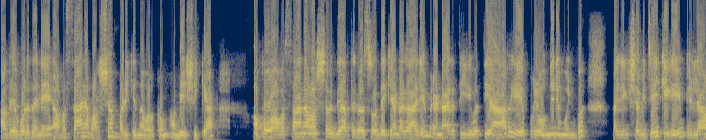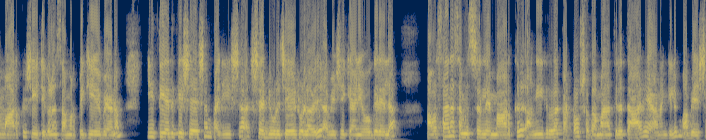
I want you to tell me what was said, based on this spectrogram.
അതേപോലെ തന്നെ അവസാന വർഷം പഠിക്കുന്നവർക്കും അപേക്ഷിക്കാം. അപ്പോ അവസാന വർഷ വിദ്യാർത്ഥികൾ ശ്രദ്ധിക്കേണ്ട കാര്യം രണ്ടായിരത്തി ഇരുപത്തി ആറ് ഏപ്രിൽ ഒന്നിന് മുൻപ് പരീക്ഷ വിജയിക്കുകയും എല്ലാ മാർക്ക് ഷീറ്റുകളും സമർപ്പിക്കുകയും വേണം. ഈ തീയതിക്ക് ശേഷം പരീക്ഷ ഷെഡ്യൂൾ ചെയ്തിട്ടുള്ളവർ അപേക്ഷിക്കാൻ യോഗ്യരല്ല. അവസാന സെമസ്റ്ററിലെ മാർക്ക് അംഗീകൃത കട്ടോ ശതമാനത്തിന് താഴെയാണെങ്കിലും അപേക്ഷ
